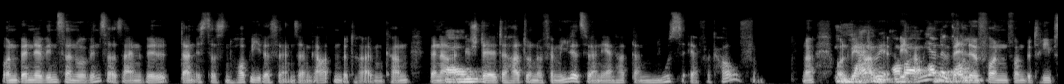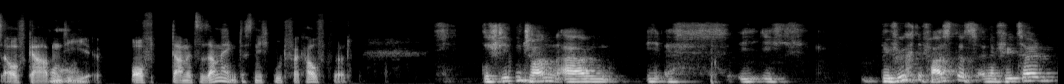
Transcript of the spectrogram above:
Und wenn der Winzer nur Winzer sein will, dann ist das ein Hobby, das er in seinem Garten betreiben kann. Wenn er ähm, Angestellte hat und eine Familie zu ernähren hat, dann muss er verkaufen. Ne? Und ja, wir, haben, wir haben ja eine Welle von, von Betriebsaufgaben, ja. die oft damit zusammenhängt, dass nicht gut verkauft wird. Das stimmt schon. Ähm, ich, ich, befürchte fast, dass eine Vielzahl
